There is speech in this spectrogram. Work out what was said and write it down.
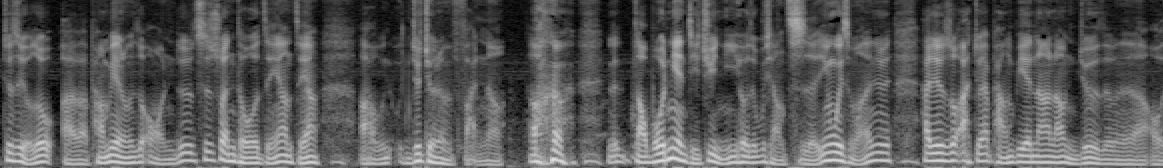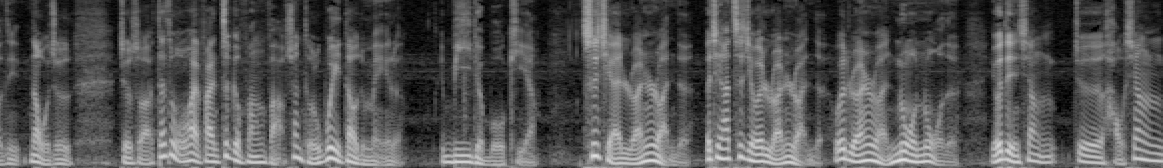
就是有时候啊，旁边人说，哦，你就是吃蒜头怎样怎样啊，你就觉得很烦呢啊。老婆念几句，你以后就不想吃了，因为什么？他就他就说啊，就在旁边啊，然后你就怎么怎么哦，那我就。就是说，但是我后来发现这个方法，蒜头的味道就没了，B 的 Boki 啊，吃起来软软的，而且它吃起来会软软的，会软软糯糯的，有点像，就好像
